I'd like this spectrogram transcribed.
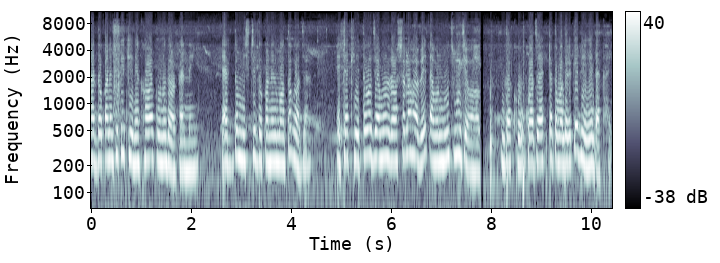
আর দোকানে থেকে কিনে খাওয়ার কোনো দরকার নেই। একদম মিষ্টি দোকানের মতো গজা। এটা খেতেও যেমন রসালো হবে, তেমন মুচমুচেও হবে। দেখো গজা একটা তোমাদেরকে ভেঙে দেখাই।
